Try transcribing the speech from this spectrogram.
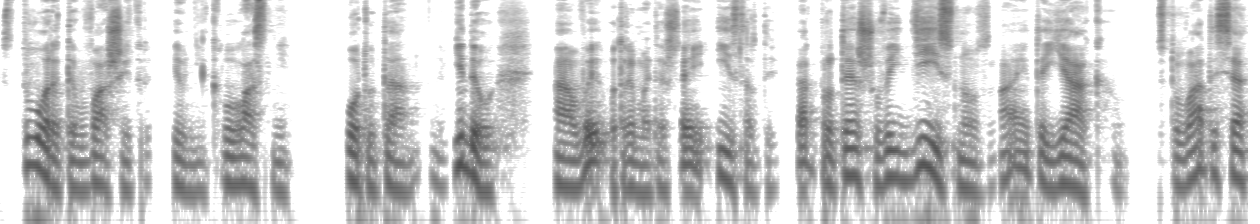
створите ваші креативні класні фото та відео, а ви отримаєте ще і сертифікат про те, що ви дійсно знаєте, як користуватися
